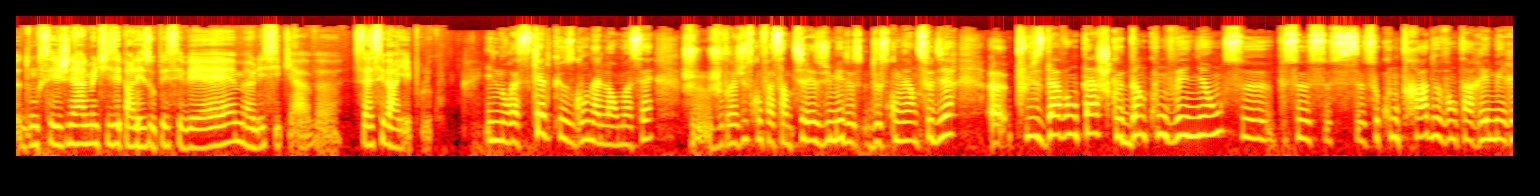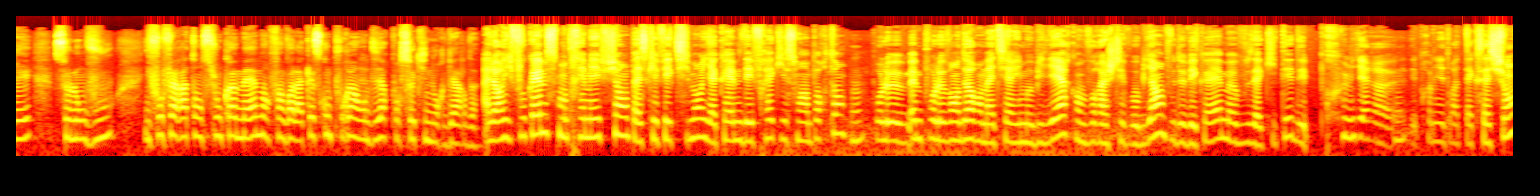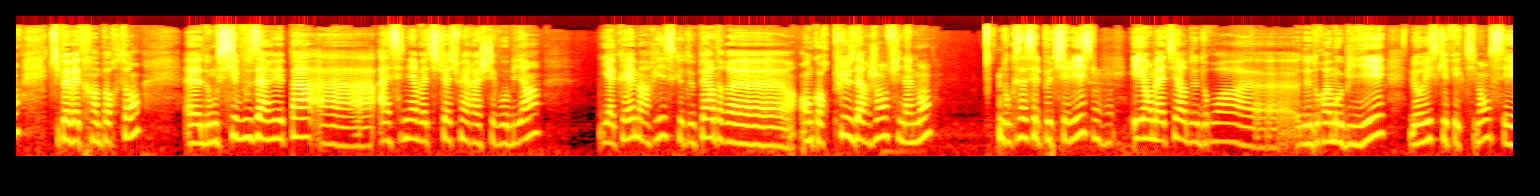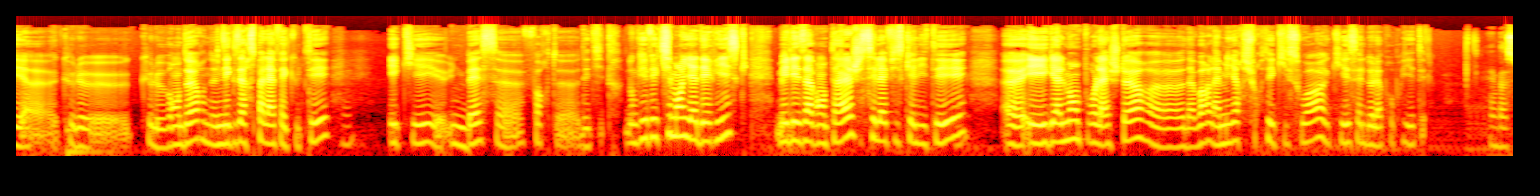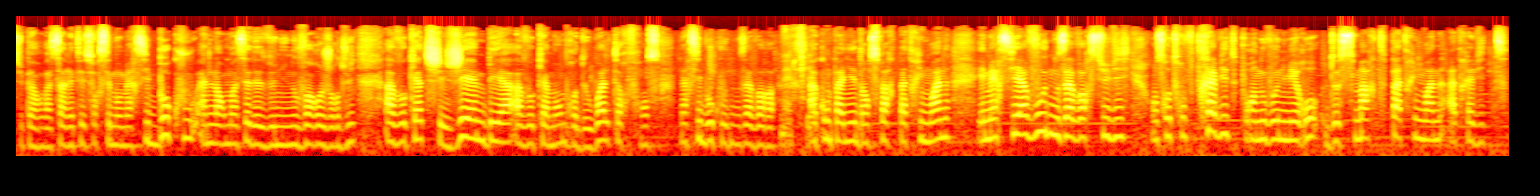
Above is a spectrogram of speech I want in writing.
donc c'est généralement utilisé par les OPCVM, les SICAV. c'est assez varié pour le coup. Il nous reste quelques secondes, Anne-Laure Moisset. Je, voudrais juste qu'on fasse un petit résumé de, ce qu'on vient de se dire. Euh, plus d'avantages que d'inconvénients, ce, ce, contrat de vente à réméré, selon vous? Il faut faire attention quand même. Enfin voilà, qu'est-ce qu'on pourrait en dire pour ceux qui nous regardent? Alors il faut quand même se montrer méfiant parce qu'effectivement, il y a quand même des frais qui sont importants. Hum. Pour le, même pour le vendeur en matière immobilière, quand vous rachetez vos biens, vous devez quand même vous acquitter des, premières, euh, hum. des premiers droits de taxation qui peuvent être importants. Euh, donc si vous n'arrivez pas à assainir votre situation et racheter vos biens, il y a quand même un risque de perdre euh, encore plus d'argent finalement. Donc ça, c'est le petit risque. Mhm. Et en matière de droit, euh, de droit mobilier, le risque, effectivement, c'est que, le, que le vendeur ne n'exerce pas la faculté mhm. et qu'il y ait une baisse forte des titres. Donc effectivement, il y a des risques, mais les avantages, c'est la fiscalité et également pour l'acheteur d'avoir la meilleure sûreté qui soit, qui est celle de la propriété. Eh ben super, on va s'arrêter sur ces mots. Merci beaucoup Anne-Laure Moisset d'être venue nous voir aujourd'hui, avocate chez GMBA, avocat membre de Walter France. Merci beaucoup de nous avoir accompagnés dans Smart Patrimoine et merci à vous de nous avoir suivis. On se retrouve très vite pour un nouveau numéro de Smart Patrimoine. À très vite.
